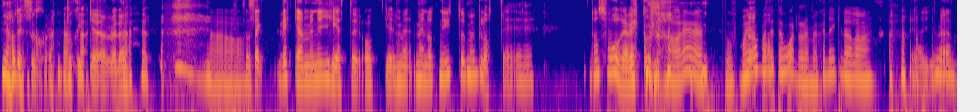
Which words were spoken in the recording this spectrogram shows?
Ja, det är så skönt att skicka över den. Ja. Som sagt, veckan med nyheter och med, med något nytt och med blått. De svåra veckorna. ja, det är det. Då får man jobba lite hårdare med geniknölarna. Jajamän.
